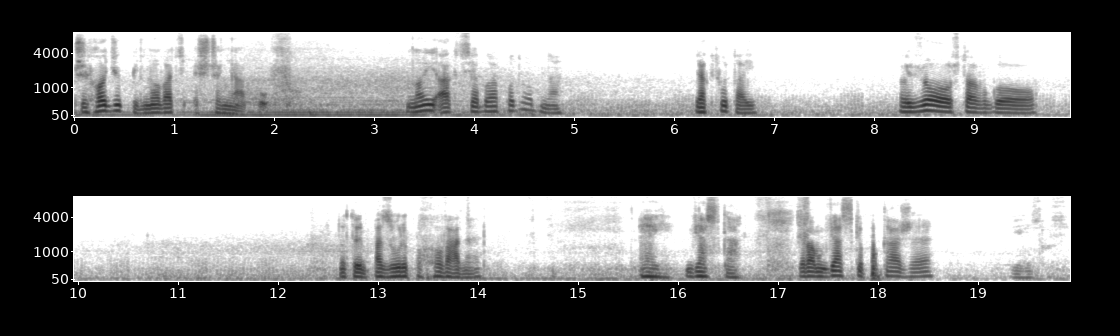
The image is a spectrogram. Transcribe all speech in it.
przychodził pilnować szczeniaków. No i akcja była podobna. Jak tutaj. Zostaw go no ten pazury pochowane. Ej, gwiazdka. Ja wam gwiazdkę pokażę. Jezus.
